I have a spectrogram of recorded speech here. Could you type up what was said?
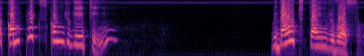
So, complex conjugating without time reversal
